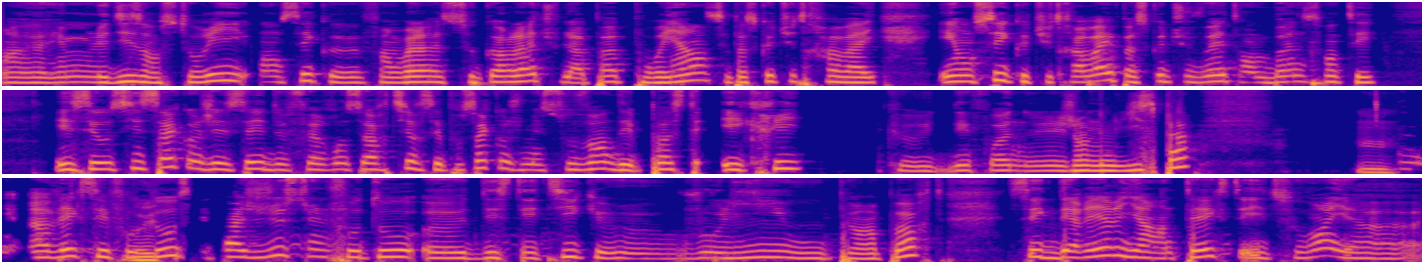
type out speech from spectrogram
euh, et me le disent en story. On sait que enfin voilà ce corps là tu l'as pas pour rien c'est parce que tu travailles. Et on sait que tu travailles parce que tu veux être en bonne santé. Et c'est aussi ça que j'essaye de faire ressortir. C'est pour ça que je mets souvent des posts écrits que des fois les gens ne lisent pas Hmm. Avec ces photos, c'est pas juste une photo euh, d'esthétique euh, jolie ou peu importe. C'est que derrière il y a un texte et souvent il y a,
